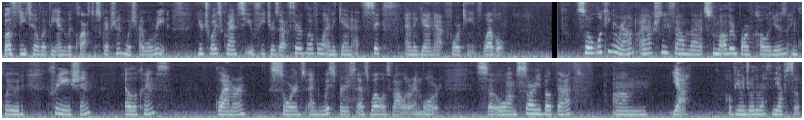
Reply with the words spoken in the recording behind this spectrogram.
Both detailed at the end of the class description, which I will read. Your choice grants you features at third level and again at sixth and again at 14th level. So, looking around, I actually found that some other bard colleges include Creation, Eloquence, Glamour, Swords, and Whispers, as well as Valor and Lore. So I'm um, sorry about that. Um, yeah. Hope you enjoy the rest of the episode.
